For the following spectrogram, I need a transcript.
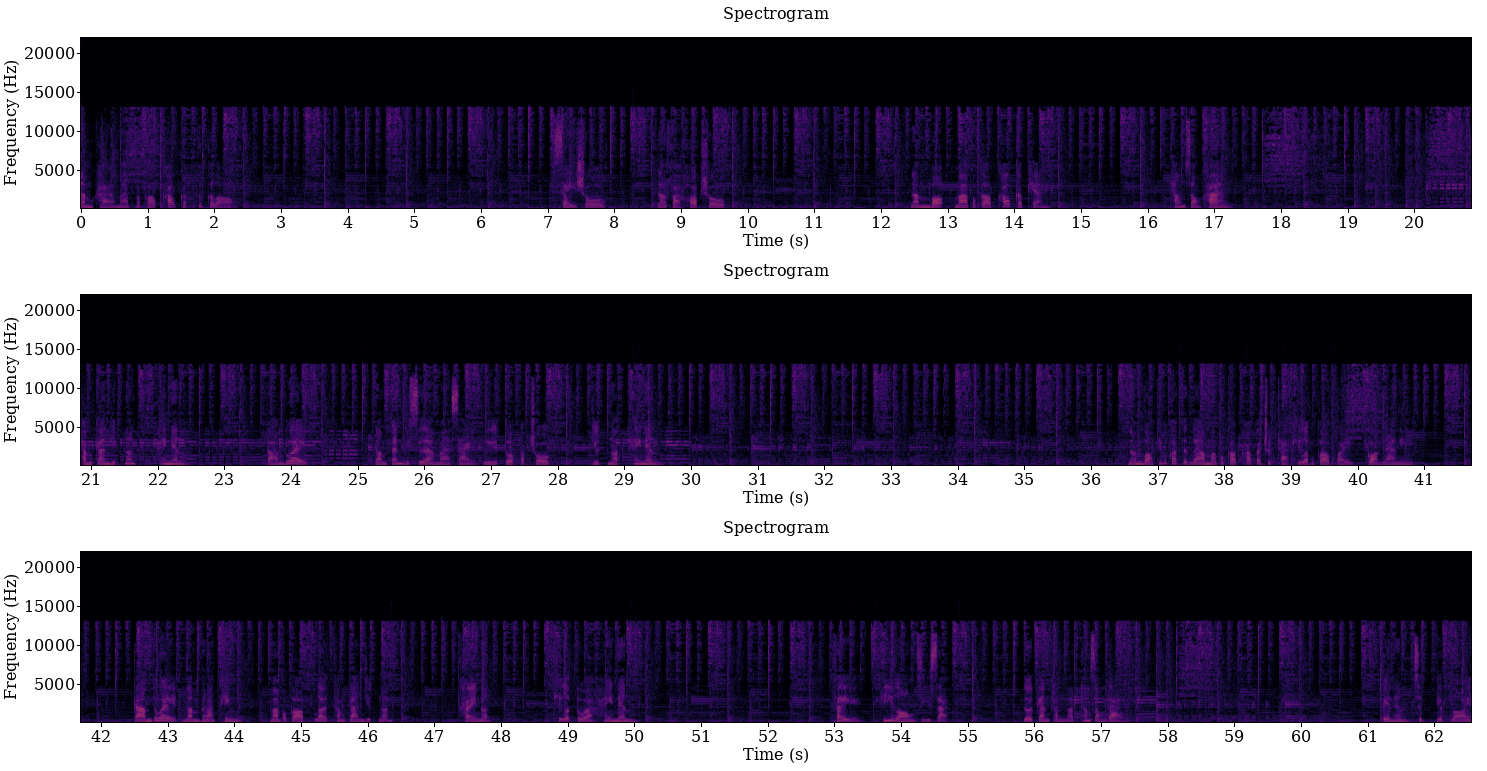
นำขามาประกอบเข้ากับลูกกระล้อใส่โชคแล้วฝาครอบโชคนำเบาะมาประกอบเข้ากับแขน ทั้งสองข้างทำการยึดน็อตให้แน่น ตามด้วยนำแป้นผีเสื้อมาใส่หรือตัวปรับโชคยึดน็อตให้แน่น นำบอกที่ประกอบเสร็จแล้วมาประกอบเข้ากับชุดถากที่เราประกอบไว้ก่อนหน้านี้ ตามด้วยนำพนักพิงมาประกอบแล้วทำการยึดน็อตไขน็อตทีละตัวให้แน่น ใส่ที่รองศีรษะโดยการขันน็อตทั้งสองดาว เป็นอันเสร็จเรียบร้อย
